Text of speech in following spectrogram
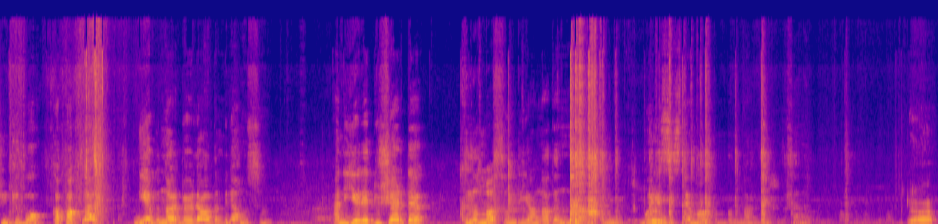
Çünkü bu kapaklar niye bunlar böyle aldım biliyor musun? Hani yere düşer de kırılmasın diye anladın mı? Böyle kırılma. sistem aldım. Baksana. Ya.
